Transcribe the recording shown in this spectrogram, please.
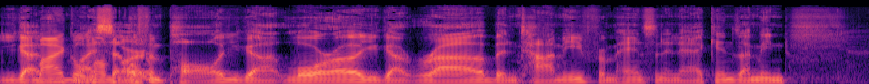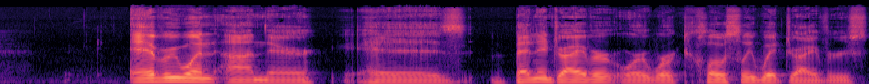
You got Michael myself Lombard. and Paul. You got Laura. You got Rob and Tommy from Hanson and Atkins. I mean, everyone on there has been a driver or worked closely with drivers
